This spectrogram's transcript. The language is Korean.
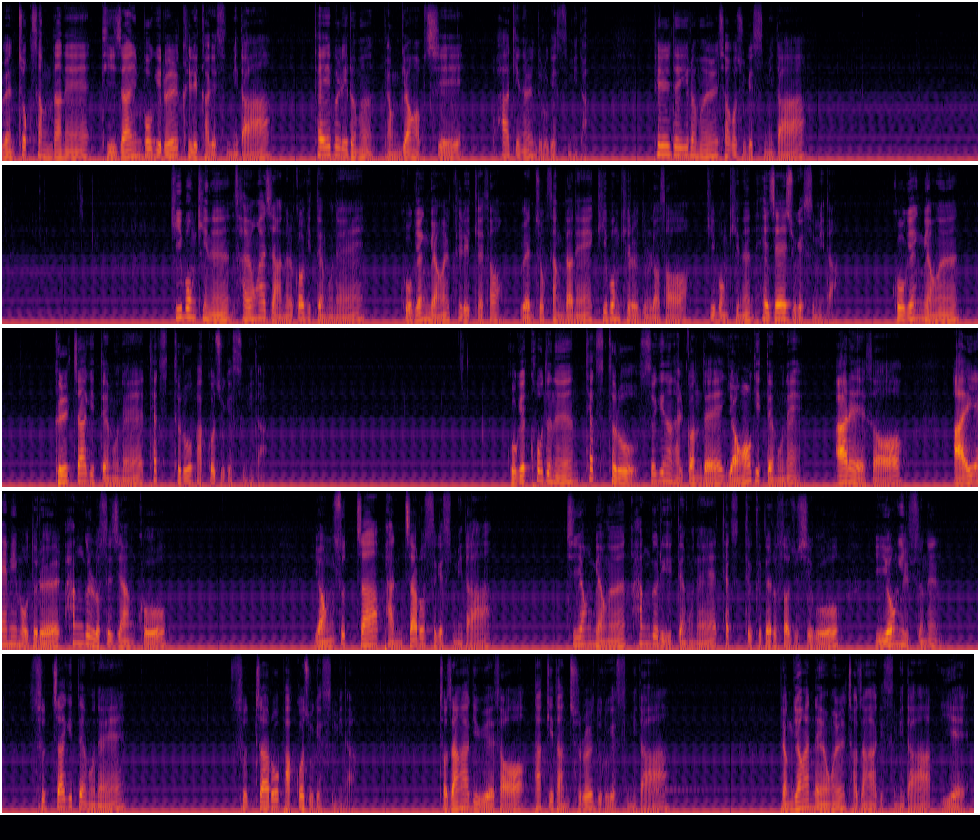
왼쪽 상단에 디자인 보기를 클릭하겠습니다. 테이블 이름은 변경 없이 확인을 누르겠습니다. 필드 이름을 적어 주겠습니다. 기본 키는 사용하지 않을 거기 때문에 고객명을 클릭해서 왼쪽 상단에 기본 키를 눌러서 기본 키는 해제해 주겠습니다. 고객명은 글자기 때문에 텍스트로 바꿔주겠습니다. 고객 코드는 텍스트로 쓰기는 할 건데 영어기 때문에 아래에서 IME 모드를 한글로 쓰지 않고 영숫자 반자로 쓰겠습니다. 지역명은 한글이기 때문에 텍스트 그대로 써주시고 이용일수는 숫자기 때문에 숫자로 바꿔주겠습니다. 저장하기 위해서 닫기 단추를 누르겠습니다. 변경한 내용을 저장하겠습니다. 예.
